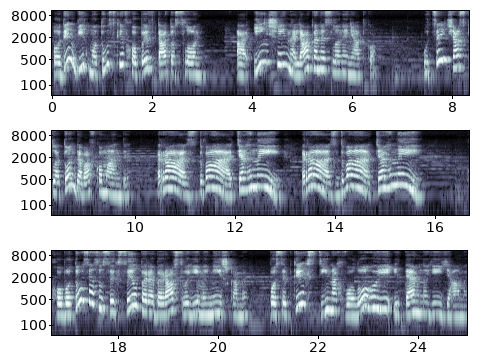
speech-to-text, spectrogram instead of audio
Один бік мотузки вхопив тато слон, а інший налякане слоненятко. У цей час Платон давав команди Раз, два, тягни, раз, два, тягни. Хоботося з усіх сил перебирав своїми ніжками по сипких стінах вологої і темної ями.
